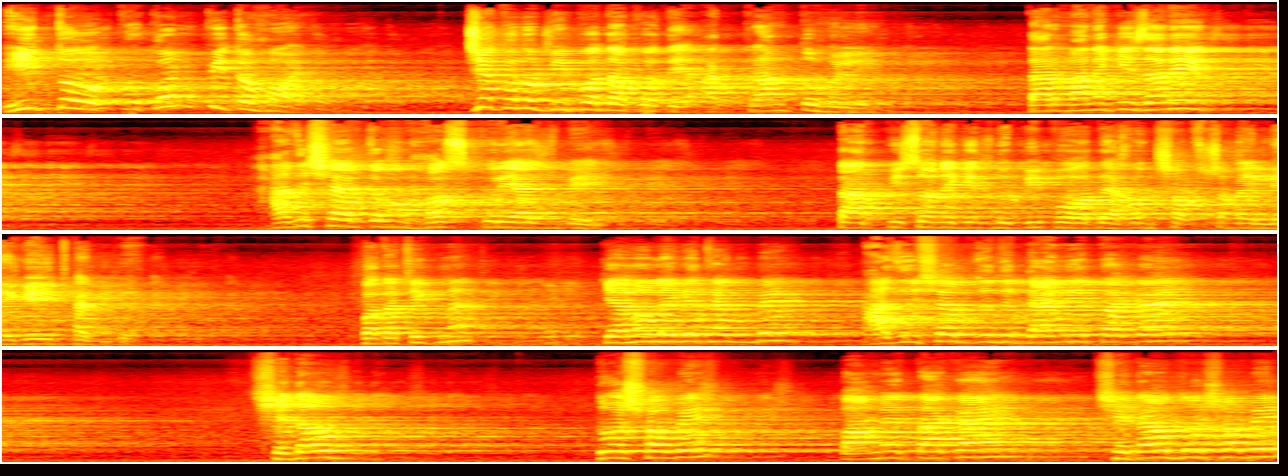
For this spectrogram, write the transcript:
ভীত প্রকম্পিত হয়। যে কোনো বিপদ আপদে আক্রান্ত হলে। তার মানে কি জানে হাজি সাহেব যখন হজ করে আসবে, তার পিছনে কিন্তু বিপদ এখন সবসময় লেগেই থাকবে। কথা ঠিক না? কেন লেগে থাকবে? হাজি সাহেব যদি ডাইনে তাকায়, সেটাও দোষ হবে। বামে তাকায়, সেটাও দোষ হবে।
